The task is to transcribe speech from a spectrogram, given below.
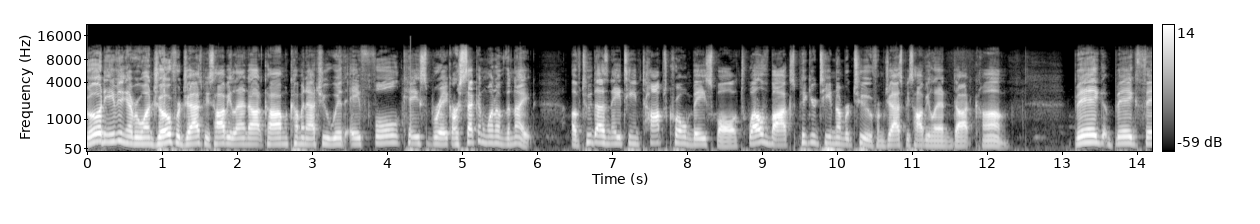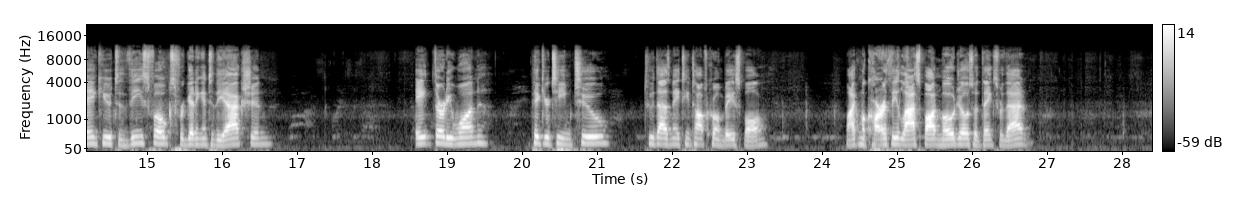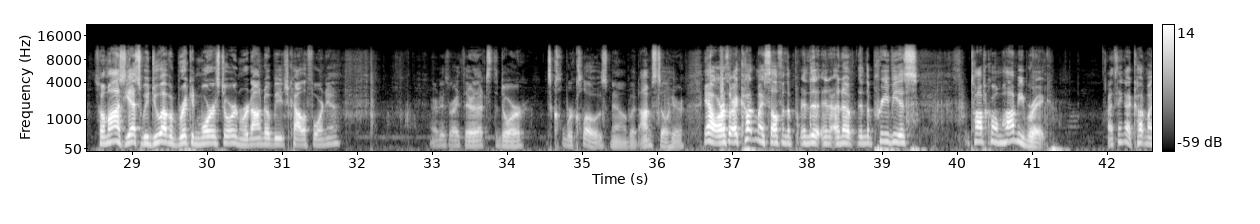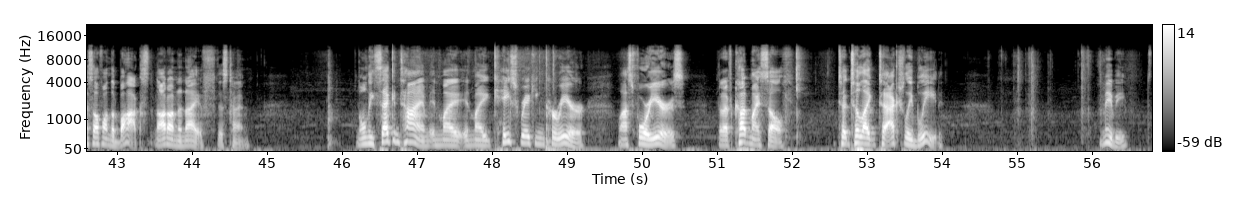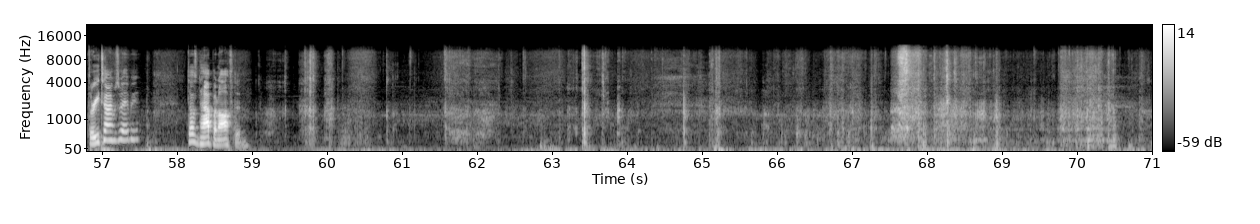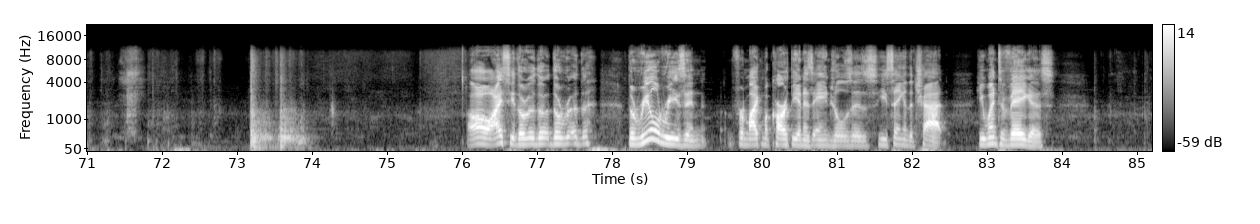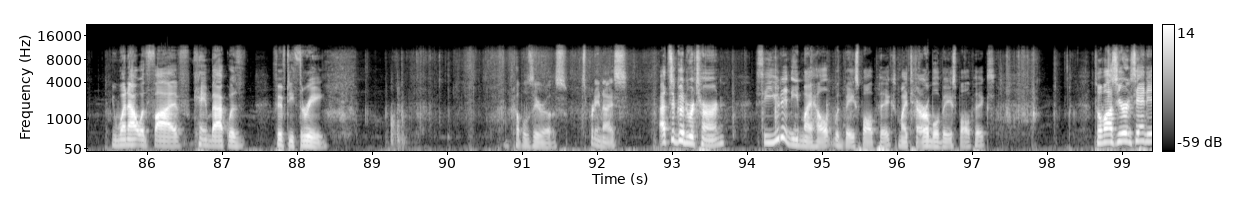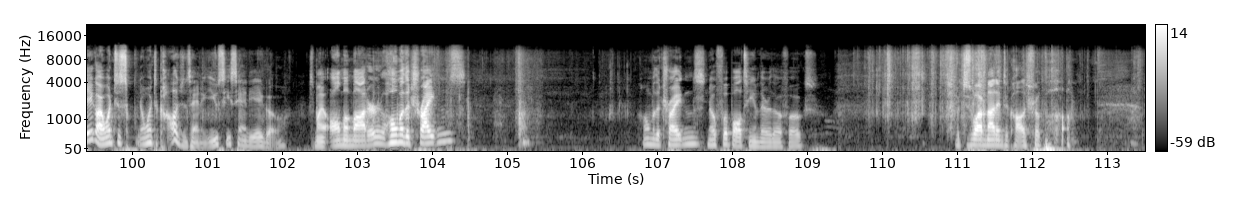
Good evening, everyone. Joe for jaspyshobbyland.com coming at you with a full case break, our second one of the night of 2018 Topps Chrome Baseball 12 box. Pick your team number two from jaspyshobbyland.com. Big, big thank you to these folks for getting into the action. 831, pick your team two, 2018 Topps Chrome Baseball. Mike McCarthy, last spot mojo, so thanks for that. Tomas, yes, we do have a brick and mortar store in Redondo Beach, California. There it is, right there. That's the door. It's we're closed now, but I'm still here. Yeah, Arthur, I cut myself in the in the in, in, a, in the previous Topps Chrome hobby break. I think I cut myself on the box, not on a knife this time. Only second time in my in my case breaking career, last four years, that I've cut myself to to like to actually bleed. Maybe three times, maybe. Doesn't happen often. Oh, I see. The, the the the the real reason for Mike McCarthy and his Angels is he's saying in the chat he went to Vegas. He went out with five, came back with 53. A couple zeros. It's pretty nice. That's a good return. See, you didn't need my help with baseball picks, my terrible baseball picks. Tomas, you're in San Diego. I went to I went to college in San Diego. UC San Diego. It's my alma mater, home of the Tritons. Home of the Tritons. No football team there though, folks. Which is why I'm not into college football.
